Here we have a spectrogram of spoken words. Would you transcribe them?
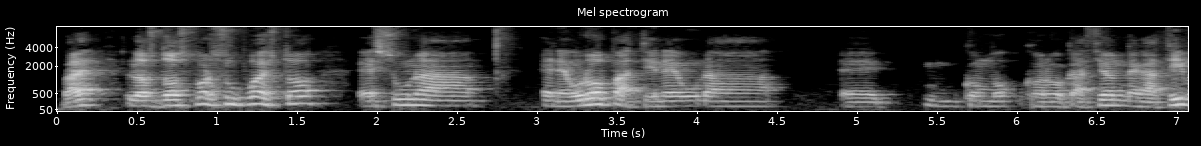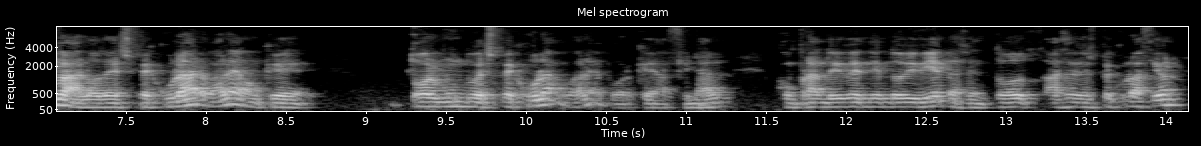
¿Vale? Los dos, por supuesto, es una. En Europa tiene una eh, connotación negativa lo de especular, ¿vale? Aunque todo el mundo especula, ¿vale? Porque al final, comprando y vendiendo viviendas, en todo haces especulación.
